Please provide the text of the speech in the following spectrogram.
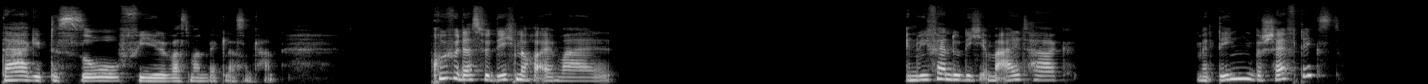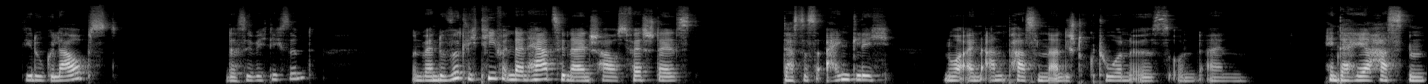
Da gibt es so viel, was man weglassen kann. Prüfe das für dich noch einmal, inwiefern du dich im Alltag mit Dingen beschäftigst, die du glaubst, dass sie wichtig sind. Und wenn du wirklich tief in dein Herz hineinschaust, feststellst, dass es eigentlich nur ein Anpassen an die Strukturen ist und ein Hinterherhasten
